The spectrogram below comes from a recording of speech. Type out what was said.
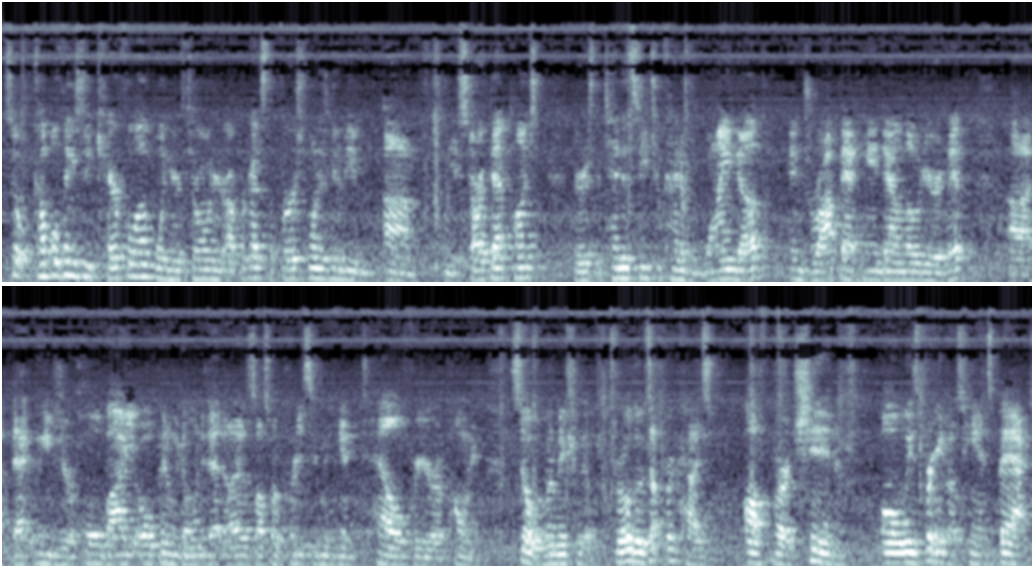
So a couple things to be careful of when you're throwing your uppercuts. The first one is going to be um, when you start that punch, there is the tendency to kind of wind up and drop that hand down low to your hip. Uh, that leaves your whole body open. We don't want to do that. That's also a pretty significant tell for your opponent. So we want to make sure that we throw those uppercuts off of our chin, always bringing those hands back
